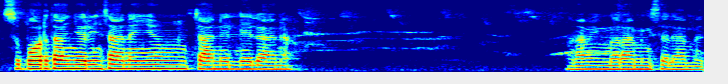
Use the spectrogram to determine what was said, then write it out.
Suportahan nyo rin sana yung channel nila, ano. Maraming maraming salamat.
